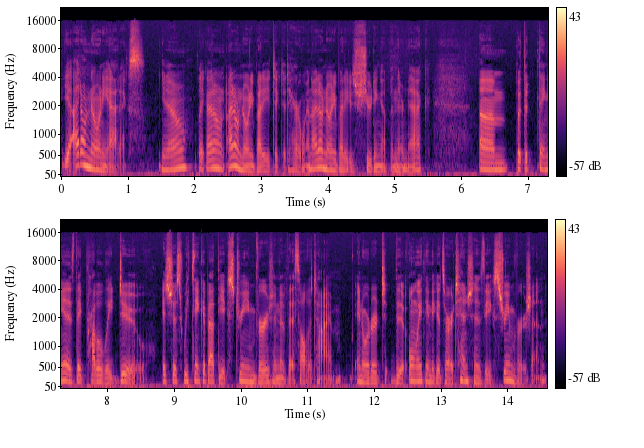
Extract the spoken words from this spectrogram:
"Yeah, I don't know any addicts." You know, like I don't I don't know anybody addicted to heroin. I don't know anybody who's shooting up in their neck. Um, but the thing is, they probably do. It's just we think about the extreme version of this all the time. In order to, the only thing that gets our attention is the extreme version.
